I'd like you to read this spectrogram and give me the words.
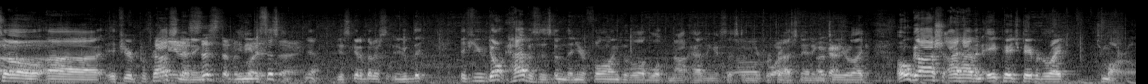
So uh, if you're procrastinating, you need what a you're system. Yeah, you just get a better. If you don't have a system, then you're falling to the level of not having a system. Oh, you're boy. procrastinating until you're like, oh gosh, I have an eight-page paper to write tomorrow,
